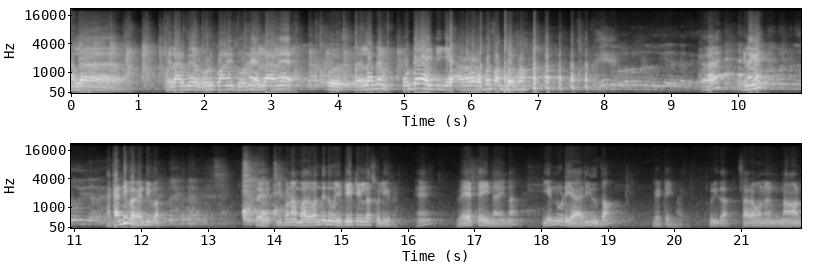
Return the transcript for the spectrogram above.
நல்லா எல்லாருமே ஒரு பானை சோறுனா எல்லாமே எல்லாமே பொங்கலாக ஆயிட்டீங்க. அதனால் ரொம்ப சந்தோஷம். ஆ? என்னங்க? கண்டிப்பாக கண்டிப்பாக சரி இப்போ நம்ம அதை வந்து இன்னும் கொஞ்சம் டீட்டெயிலாக சொல்லிடுறேன். ஆ? வேட்டை நாய்னா என்னுடைய அறிவு தான் வேட்டை நாய். புரியுதா? சரவணன் நான்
